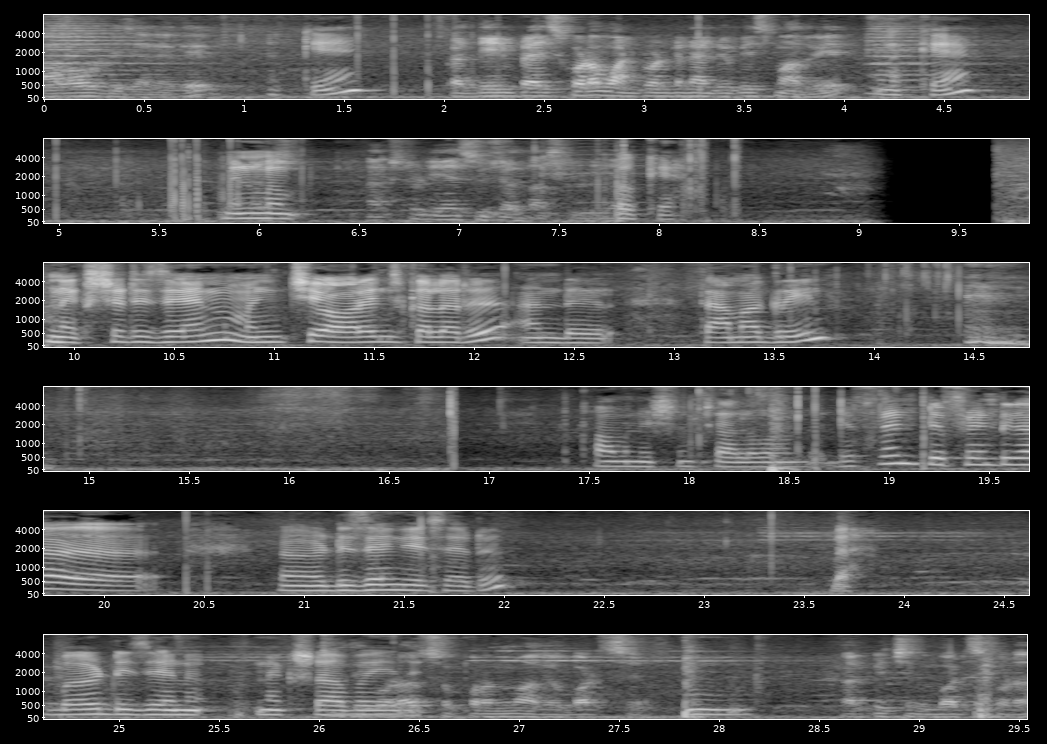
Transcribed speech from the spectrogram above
ఆల్ అవుట్ డిజైన్ ఇది. ఓకే. దీని ప్రైస్ కూడా వన్ ట్వంటీ నైన్ రూపీస్ మాది ఓకే. మినిమం. నెక్స్ట్ డిజైన్ చూసేద్దాం ఓకే. నెక్స్ట్ డిజైన్ మంచి orange colour and Rama green. Combination చాలా బాగుంది. డిఫరెంట్ డిఫరెంట్గా డిజైన్ చేశాడు. బర్డ్ డిజైన్ నెక్స్ట్ రాబోయేది సూపర్ బర్డ్స్ కూడా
